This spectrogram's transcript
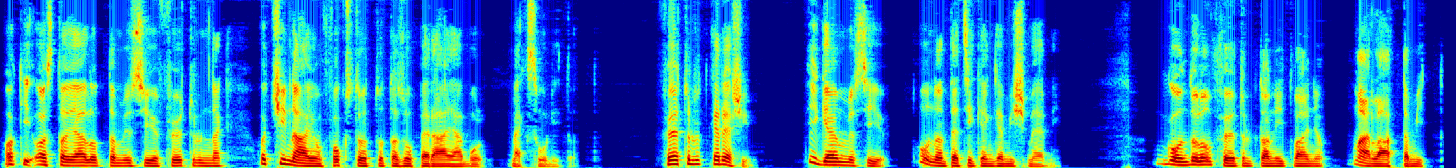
aki azt ajánlotta Monsieur Fötrünnek, hogy csináljon foxtrottot az operájából, megszólított. Fötrüt keresi? Igen, Monsieur. Honnan tetszik engem ismerni? Gondolom Fötrüt tanítványa. Már láttam itt,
